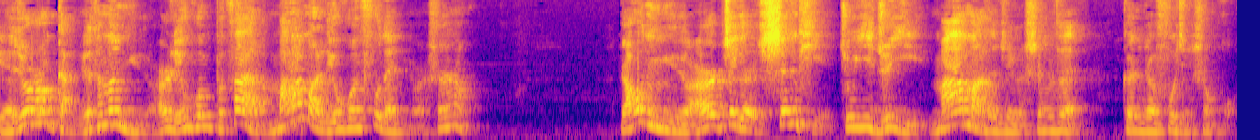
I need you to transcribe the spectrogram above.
也就是说，感觉他们女儿灵魂不在了，妈妈灵魂附在女儿身上，然后女儿这个身体就一直以妈妈的这个身份跟着父亲生活，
